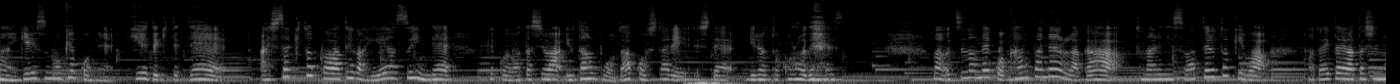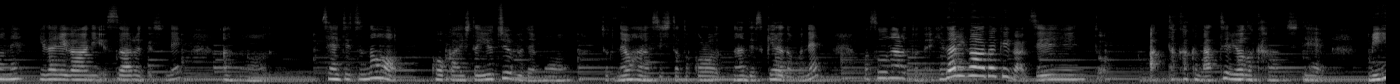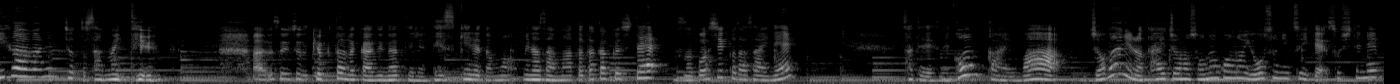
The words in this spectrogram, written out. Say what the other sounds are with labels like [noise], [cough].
まあイギリスも結構ね、冷えてきてて、足先とか手が冷えやすいんで、結構私は湯たんぽを抱っこしたりしているところです。[laughs] まあ、うちの猫カンパネラが隣に座ってる時は、まあ、大体私のね左側に座るんですね。あの先日の公開した YouTube でもちょっとねお話ししたところなんですけれどもね、まあ、そうなるとね左側だけがジーンとあったかくなってるような感じで右側がねちょっと寒いっていう [laughs] あのそういうちょっと極端な感じになってるんですけれども皆さんも暖かくしてお過ごしくださいね。さてですね今回はジョバンニの体調のその後の様子についてそしてね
